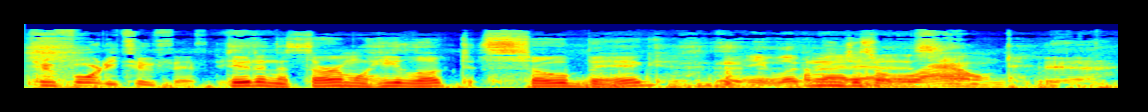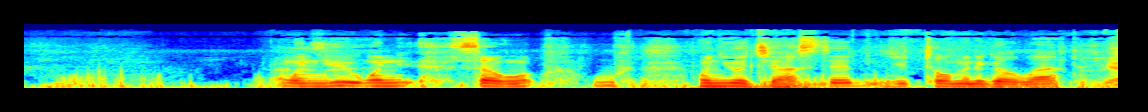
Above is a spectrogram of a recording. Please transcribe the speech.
240, 250. Dude, in the thermal, he looked so big. He looked I mean, right just at us. round. Yeah. When you, when, so when you adjusted, you told me to go left. Yeah.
